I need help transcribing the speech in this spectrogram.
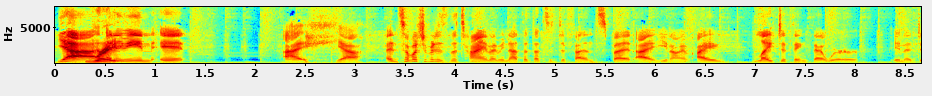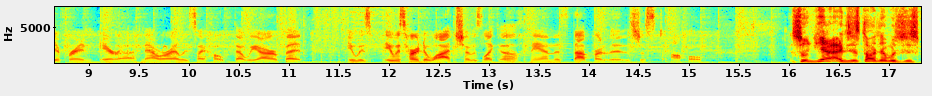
Yeah, Right. and I mean it. I yeah, and so much of it is the time. I mean, not that that's a defense, but I you know I, I like to think that we're in a different era now, or at least I hope that we are. But it was it was hard to watch. I was like, oh man, this that part of it is just awful. so yeah i just thought that was just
